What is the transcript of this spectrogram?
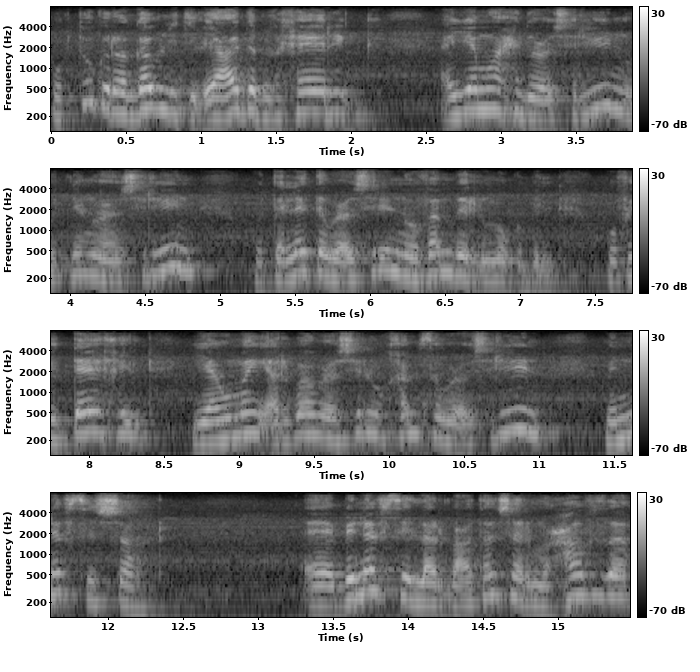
وبتجرى جولة الإعادة بالخارج أيام 21 و 22 و 23 نوفمبر المقبل وفي الداخل يومي 24 و 25 من نفس الشهر. بنفس ال 14 محافظة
